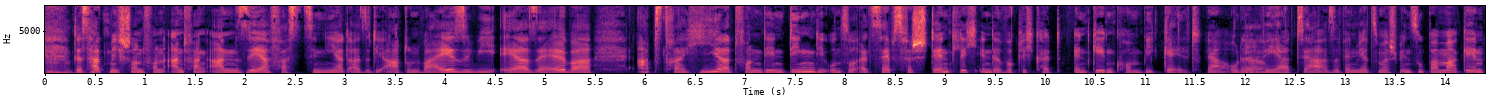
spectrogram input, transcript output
Mhm. Das hat mich schon von Anfang an sehr fasziniert. Also die Art und Weise, wie er selber abstrahiert von den Dingen, die uns so als selbstverständlich in der Wirklichkeit entgegenkommen, wie Geld, ja, oder ja. Wert. Ja, also wenn wir zum Beispiel in den Supermarkt gehen,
